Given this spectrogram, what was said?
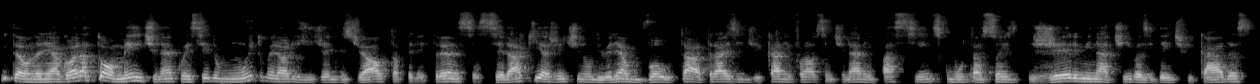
Então, Dani, agora atualmente, né, conhecendo muito melhor os genes de alta penetrância, será que a gente não deveria voltar atrás e indicar linfonodo sentinela em pacientes com mutações germinativas identificadas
